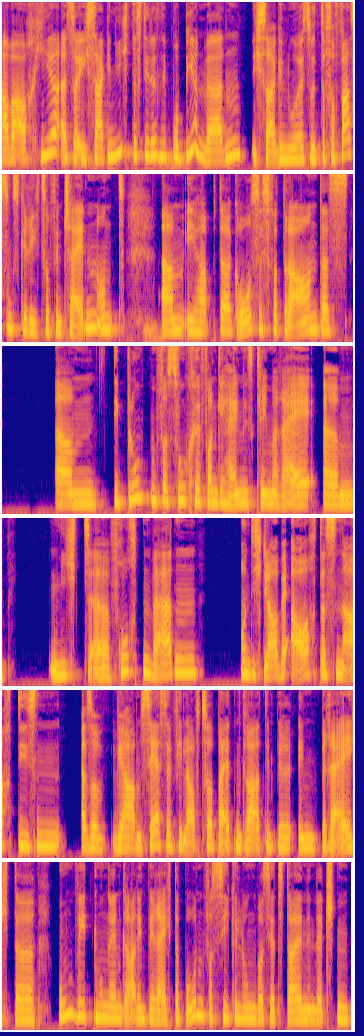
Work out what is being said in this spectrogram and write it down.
Aber auch hier, also ich sage nicht, dass die das nicht probieren werden. Ich sage nur, es wird der Verfassungsgerichtshof entscheiden und mhm. ähm, ich habe da großes Vertrauen, dass ähm, die plumpen Versuche von Geheimniskrämerei ähm, nicht äh, fruchten werden. Und ich glaube auch, dass nach diesen also wir haben sehr, sehr viel aufzuarbeiten, gerade im, im, Bereich der Umwidmungen, gerade im Bereich der Bodenversiegelung, was jetzt da in den letzten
